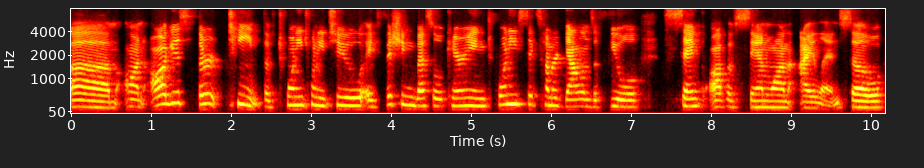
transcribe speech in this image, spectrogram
um, on August 13th of 2022, a fishing vessel carrying 2,600 gallons of fuel sank off of San Juan Island. So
